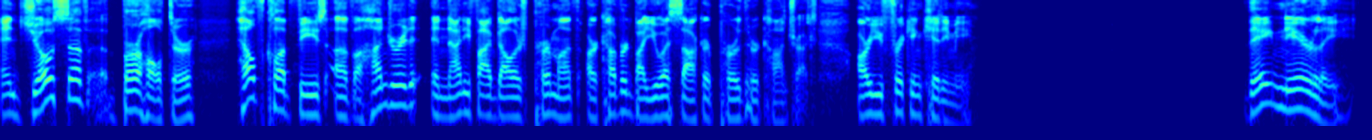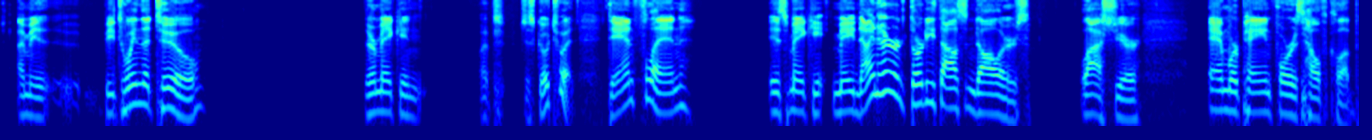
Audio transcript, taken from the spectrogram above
and Joseph Berhalter health club fees of $195 per month are covered by U.S. Soccer per their contracts. Are you freaking kidding me? They nearly, I mean, between the two, they're making, let's just go to it. Dan Flynn is making, made $930,000 last year, and we're paying for his health club.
